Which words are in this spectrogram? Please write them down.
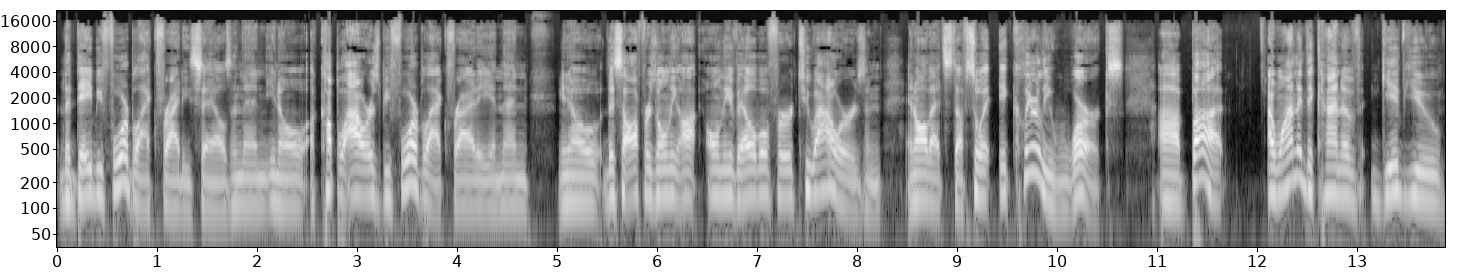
the day before Black Friday sales, and then you know a couple hours before Black Friday, and then you know this offer is only uh, only available for two hours, and and all that stuff. So it, it clearly works, uh, but I wanted to kind of give you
